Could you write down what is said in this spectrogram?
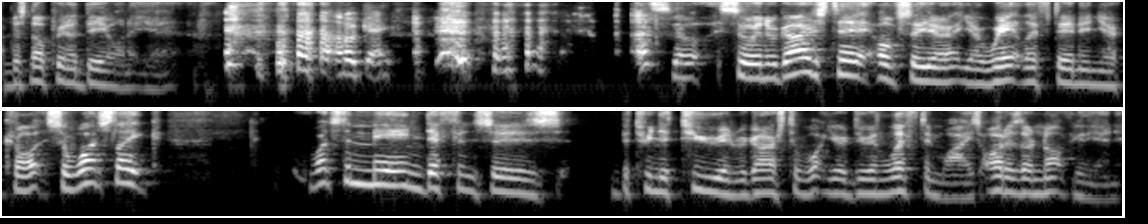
I'm just not putting a date on it yet. okay. So so in regards to obviously your your weightlifting and your cross. So what's like, what's the main differences between the two in regards to what you're doing lifting wise, or is there not really any?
